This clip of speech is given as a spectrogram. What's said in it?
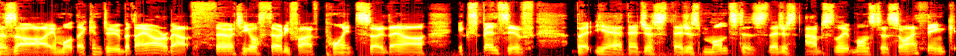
bizarre in what they can do, but they are about 30 or 35 points. So they are expensive, but yeah, they're just they're just monsters. They're just absolute monsters. So I think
